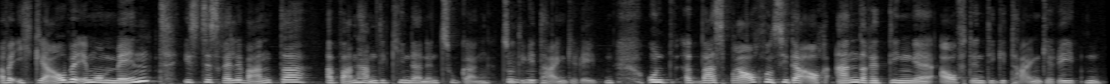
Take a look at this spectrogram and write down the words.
Aber ich glaube, im Moment ist es relevanter, ab wann haben die Kinder einen Zugang zu mhm. digitalen Geräten und äh, was brauchen sie da auch andere Dinge auf den digitalen Geräten,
